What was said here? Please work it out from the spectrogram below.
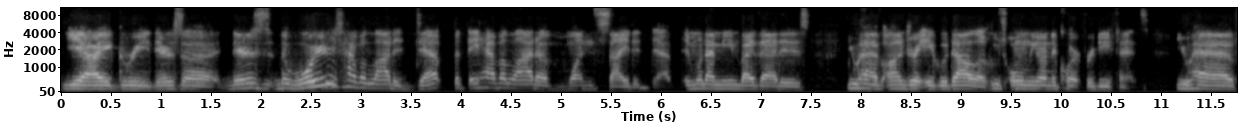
Yeah, I agree. There's a there's the Warriors have a lot of depth, but they have a lot of one-sided depth. And what I mean by that is you have Andre Iguodala who's only on the court for defense. You have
